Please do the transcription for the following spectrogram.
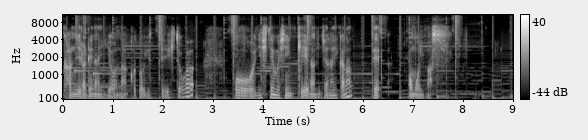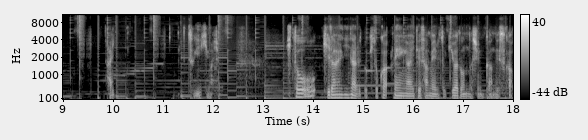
感じられないようなことを言ってる人が、往々にして無神経なんじゃないかなって思います。次行きましょう。人を嫌いになるときとか恋愛で冷めるときはどんな瞬間ですか？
